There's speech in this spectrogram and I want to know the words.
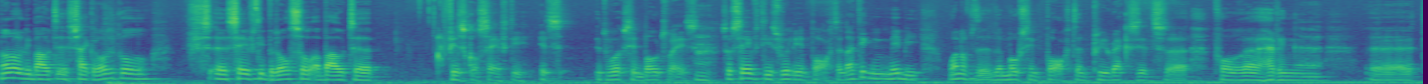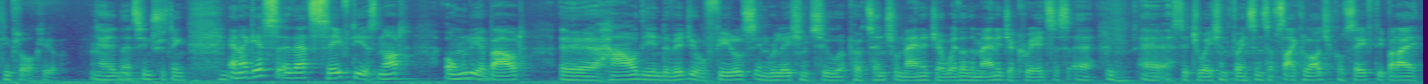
not only about uh, psychological safety but also about uh, physical safety. It's it works in both ways. Mm. so safety is really important. I think maybe one of the, the most important prerequisites uh, for having a team flow occur yeah, that's interesting and i guess that safety is not only about uh, how the individual feels in relation to a potential manager, whether the manager creates a, mm-hmm. a, situation, for instance, of psychological safety. But I,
